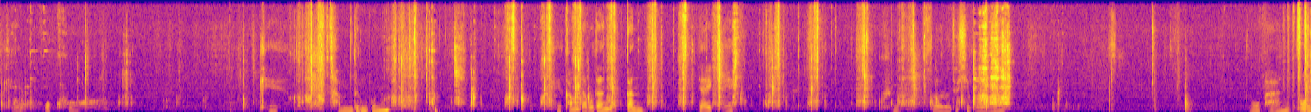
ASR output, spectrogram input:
이렇게 놓고 이렇게 3등분 이렇게 감자보다는 약간 얇게 그 썰어주시고요. 또 반, 오늘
